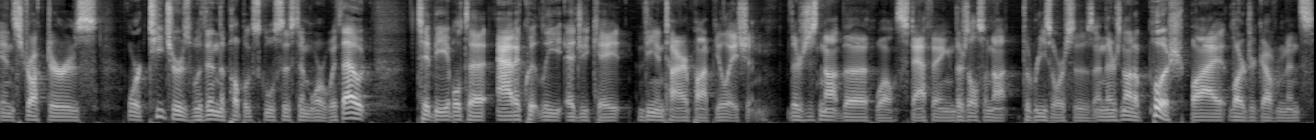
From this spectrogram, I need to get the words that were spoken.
instructors, or teachers within the public school system or without to be able to adequately educate the entire population there's just not the well staffing there's also not the resources and there's not a push by larger governments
